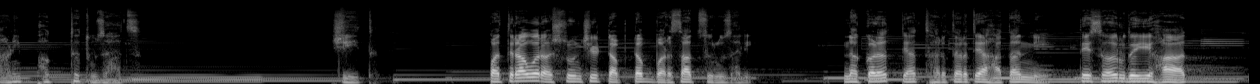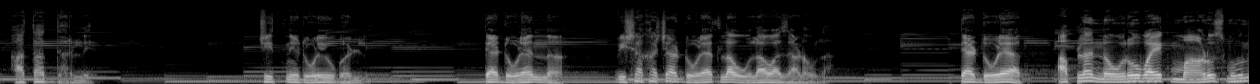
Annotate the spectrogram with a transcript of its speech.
आणि फक्त तुझाच. जीत. पत्रावर अश्रूंची टपटप बरसात सुरू झाली. नकळत त्या थरथरत्या हातांनी ते सहृदयी हात हातात धरले. जीतने डोळे उघडले. त्या डोळ्यांना विशाखाच्या डोळ्यातला ओलावा जाणवला. त्या डोळ्यात आपला नवरोबा एक माणूस म्हणून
